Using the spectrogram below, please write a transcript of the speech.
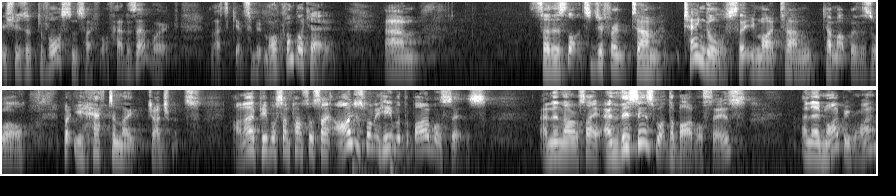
issues of divorce and so forth? How does that work? Well, that gets a bit more complicated. Um, so there's lots of different um, tangles that you might um, come up with as well, but you have to make judgments. I know people sometimes will say, I just want to hear what the Bible says. And then they'll say, and this is what the Bible says. And they might be right,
